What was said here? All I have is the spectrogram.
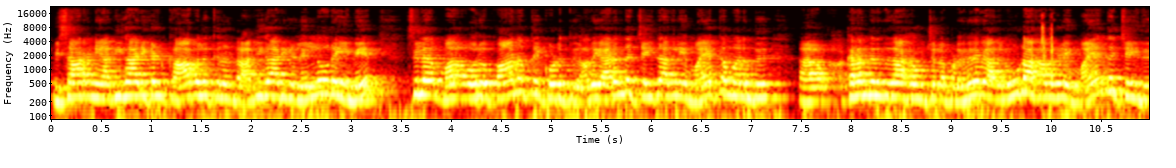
விசாரணை அதிகாரிகள் காவலுக்கு நின்ற அதிகாரிகள் எல்லோரையுமே சில ம- ஒரு பானத்தை கொடுத்து அதை அருந்தச் செய்து அதிலே மயக்க மருந்து கலந்திருந்ததாகவும் சொல்லப்படுகிறது. எனவே அதன் ஊடாக அவர்களை மயங்கச் செய்து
